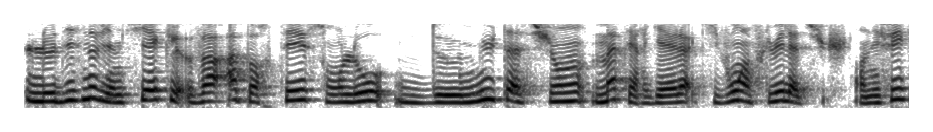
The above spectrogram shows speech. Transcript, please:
le 19e siècle va apporter son lot de mutations matérielles qui vont influer là-dessus. En effet,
